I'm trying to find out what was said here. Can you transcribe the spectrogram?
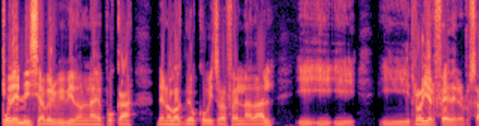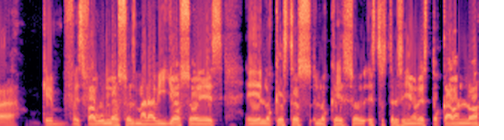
Qué delicia haber vivido en la época de Novak Djokovic, Rafael Nadal y, Roger Federer, o sea, que es fabuloso, es maravilloso, es eh, lo que estos, lo que estos tres señores tocaban, lo,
